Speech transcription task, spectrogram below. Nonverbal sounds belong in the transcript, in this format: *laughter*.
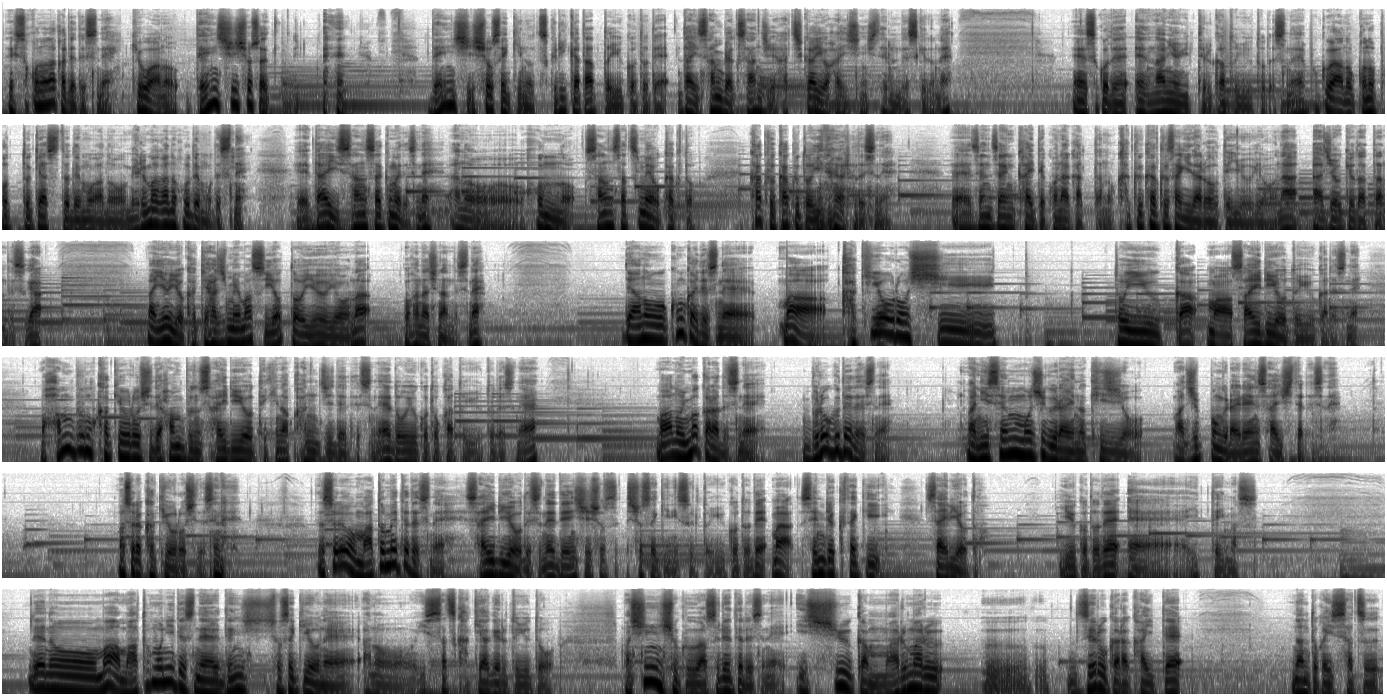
でそこの中でですね今日はあの電子書籍 *laughs* 電子書籍の作り方ということで第338回を配信してるんですけどね。そこで、何を言ってるかというとですね僕はあのこのポッドキャストでもあのメルマガの方でもですね、第3作目ですねあの本の3冊目を書くと書く書くと言いながらですね、え全然書いてこなかったの書く書く詐欺だろうというような状況だったんですが、まあ、いよいよ書き始めますよというようなお話なんですね。であの今回ですねまあ書き下ろしというか、まあ、再利用というかですね半分書き下ろしで半分再利用的な感じでですねどういうことかというとですね、まあ、あの今からですねブログでですね、まあ、2,000文字ぐらいの記事を、まあ、10本ぐらい連載してですね、まあ、それは書き下ろしですね *laughs* でそれをまとめてですね再利用ですね電子書籍にするということで、まあ、戦略的再利用ということで、えー、言っています。であのまあまともにですね電子書籍をねあの一冊書き上げるというと、まあ、寝食忘れてですね1週間まるまるゼロから書いてなんとか一冊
